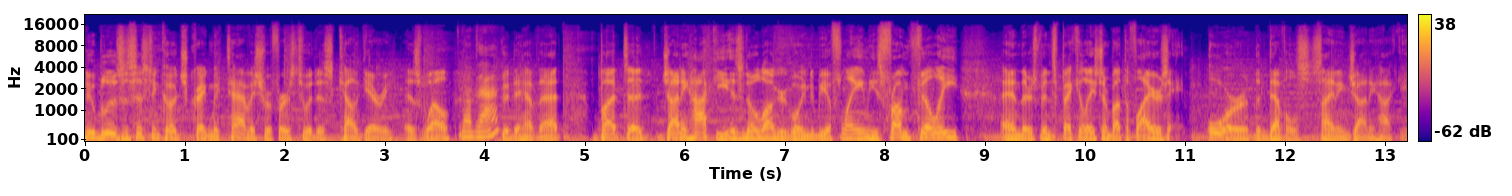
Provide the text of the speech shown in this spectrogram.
New Blues assistant coach Craig MacTavish refers to it as Calgary as well. Love that. Good to have that. But uh, Johnny Hockey is no longer going to be a Flame. He's from Philly, and there's been speculation about the Flyers or the Devils signing Johnny Hockey.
